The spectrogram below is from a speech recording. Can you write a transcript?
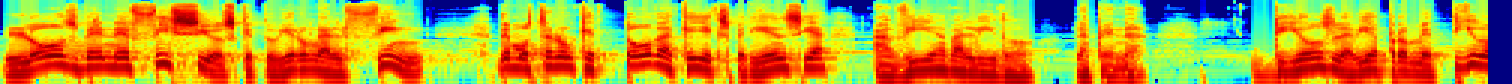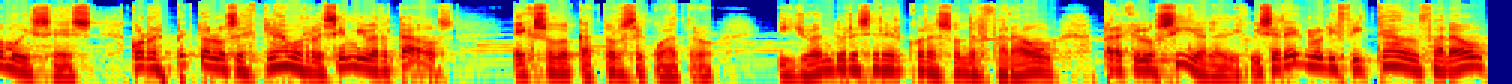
los beneficios que tuvieron al fin demostraron que toda aquella experiencia había valido la pena. Dios le había prometido a Moisés con respecto a los esclavos recién libertados. Éxodo 14:4. Y yo endureceré el corazón del faraón para que lo siga, le dijo, y seré glorificado en faraón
